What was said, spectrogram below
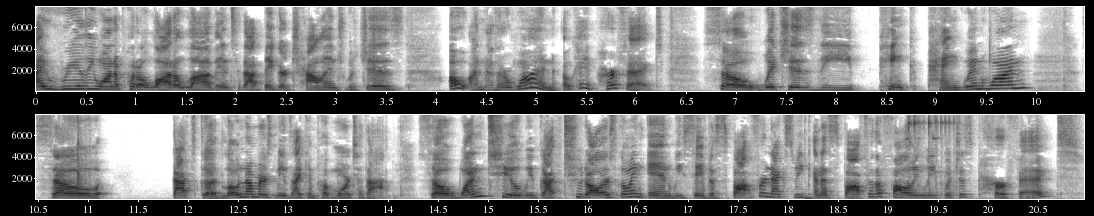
I really want to put a lot of love into that bigger challenge, which is, oh, another one. Okay, perfect. So, which is the pink penguin one. So that's good. Low numbers means I can put more to that. So one, two, we've got $2 going in. We saved a spot for next week and a spot for the following week, which is perfect.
